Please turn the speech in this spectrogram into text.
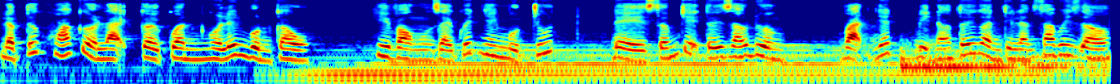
Lập tức khóa cửa lại, cởi quần, ngồi lên bồn cầu. Hy vọng giải quyết nhanh một chút, Để sớm chạy tới giáo đường. Vạn nhất bị nó tới gần thì làm sao bây giờ?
